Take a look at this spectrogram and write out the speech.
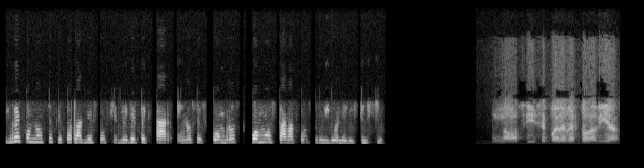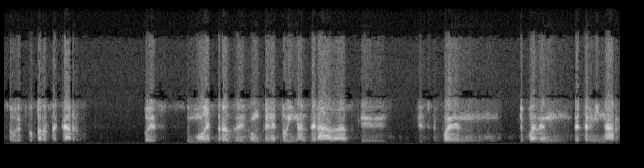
y reconoce que todavía es posible detectar en los escombros cómo estaba construido el edificio. No, sí se puede ver todavía, sobre todo para sacar pues muestras de concreto inalteradas que, que se pueden que pueden determinar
